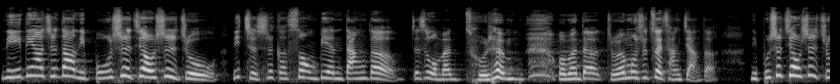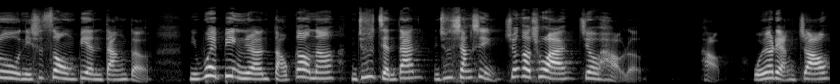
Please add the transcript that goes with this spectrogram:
你一定要知道，你不是救世主，你只是个送便当的。这是我们主任，我们的主任牧师最常讲的。你不是救世主，你是送便当的。你为病人祷告呢，你就是简单，你就是相信，宣告出来就好了。好，我有两招，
